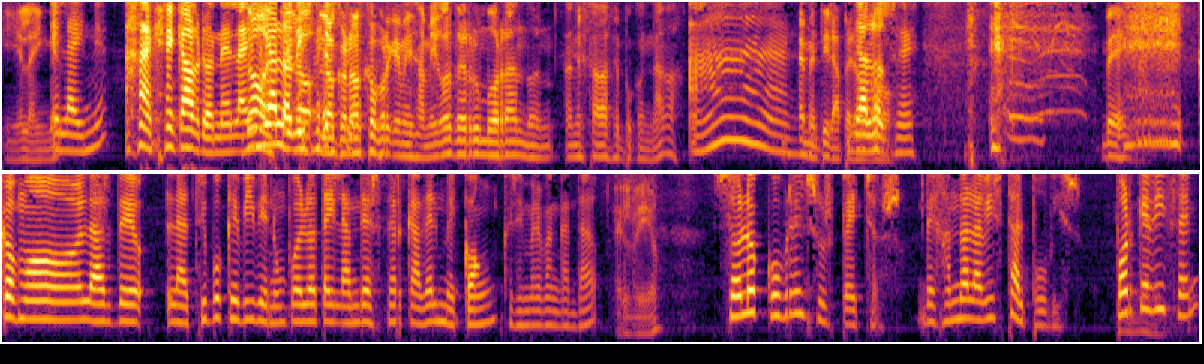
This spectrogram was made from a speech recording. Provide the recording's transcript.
¿Y en la India? en la India. Qué cabrón, en la no, India es lo que lo, dices lo tú. conozco porque mis amigos de Rumbo Random han estado hace poco en Naga. Ah. Es mentira, pero... Ya lo sé. Ve. Como las de la tribu que vive en un pueblo tailandés cerca del Mekong, que siempre me ha encantado, El río. solo cubren sus pechos, dejando a la vista el pubis. Porque dicen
